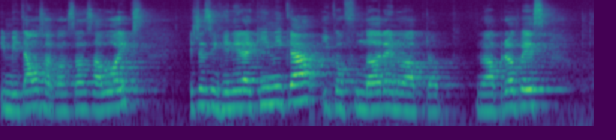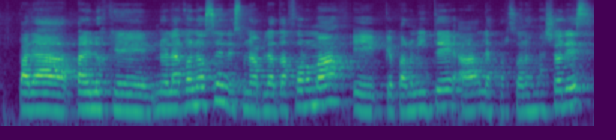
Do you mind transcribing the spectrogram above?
invitamos a Constanza Boix. Ella es ingeniera química y cofundadora de Nueva Prop. Nueva Prop es, para, para los que no la conocen, es una plataforma eh, que permite a las personas mayores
